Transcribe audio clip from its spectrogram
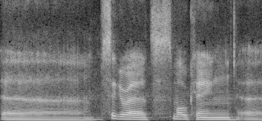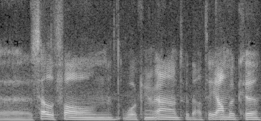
Uh, cigarettes, smoking, uh, cell phone, walking around without a yarmulke,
